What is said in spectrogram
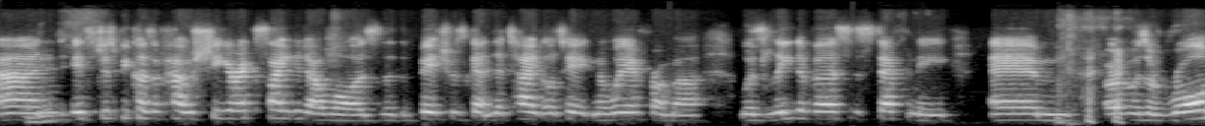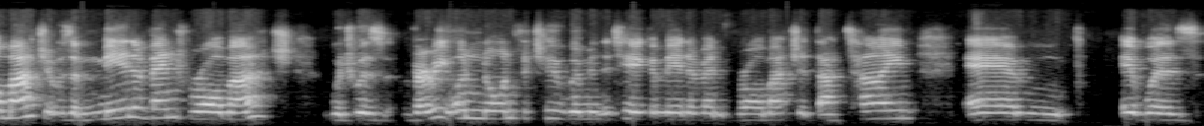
And it's just because of how sheer excited I was that the bitch was getting the title taken away from her. Was Lita versus Stephanie, um, or it was a Raw match. It was a main event Raw match, which was very unknown for two women to take a main event Raw match at that time. Um, it was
